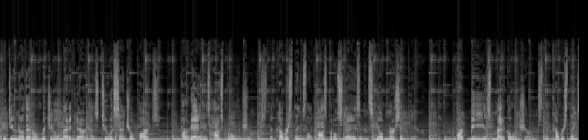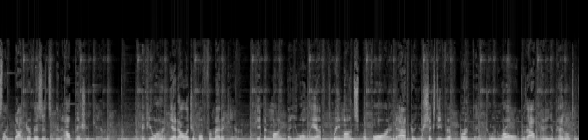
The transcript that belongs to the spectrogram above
Did you know that Original Medicare has two essential parts? Part A is hospital insurance that covers things like hospital stays and skilled nursing care. Part B is medical insurance that covers things like doctor visits and outpatient care. If you aren't yet eligible for Medicare, keep in mind that you only have three months before and after your 65th birthday to enroll without paying a penalty.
